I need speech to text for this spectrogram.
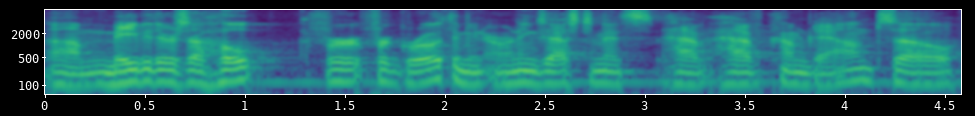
Um, maybe there's a hope for, for growth. I mean, earnings estimates have, have come down. So,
